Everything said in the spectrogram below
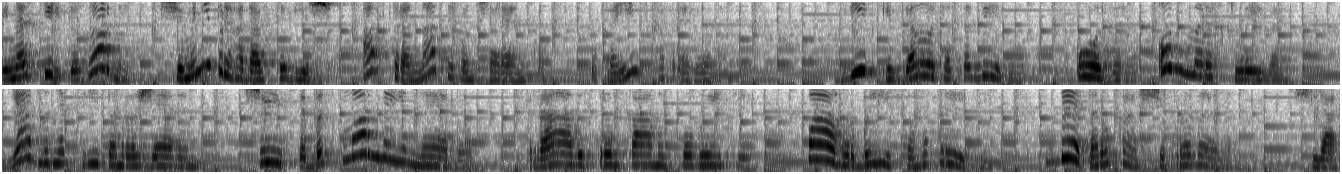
Він настільки гарний, що мені пригадався вірш автора Нати Гончаренко Українська природа. Звідки взялося це диво? Озеро он мерехтливе, яблуня цвітом рожевим, чисте, безхмарне небо, трави струмками сповиті, пагорби лісом укриті. Де та рука, що провела? Шлях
